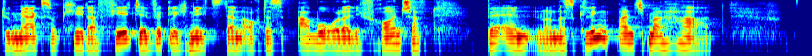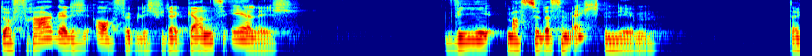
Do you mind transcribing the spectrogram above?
du merkst, okay, da fehlt dir wirklich nichts, dann auch das Abo oder die Freundschaft beenden. Und das klingt manchmal hart. Doch frage dich auch wirklich wieder ganz ehrlich, wie machst du das im echten Leben? Da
